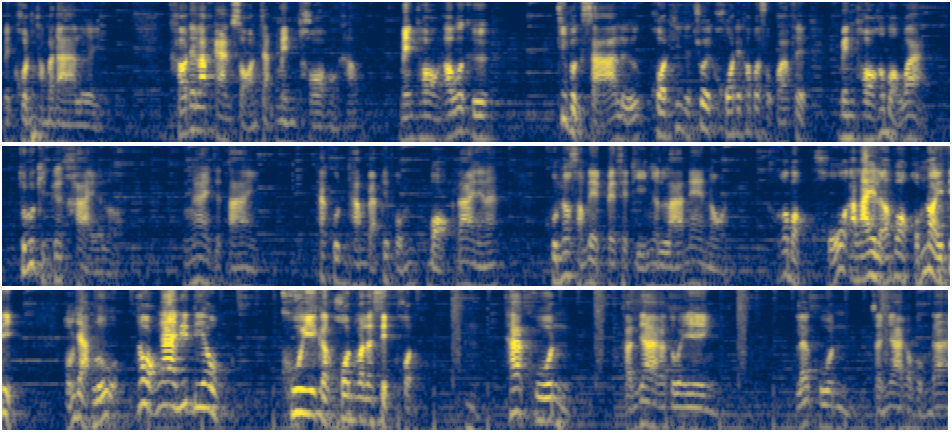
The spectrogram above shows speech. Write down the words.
เป็นคนธรรมดาเลย เขาได้รับการสอนจาก mentor ของเขา mentor ของเขาก็คือที่ปรึกษาหรือคนที่จะช่วยโค้ชให้เขาประสบความสำเร็จ mentor เขาบอกว่า ธุรกิจเครือข่ายเหรอ ง่ายจะตาย ถ้าคุณทำแบบที่ผมบอกได้เนี่ยนะ คุณต้องสำเร็จเป็นเศรษฐีเงินล้านแน่นอน เขาก็บอกโหอะไรเหรอ บอกผมหน่อยสิ ผมอยากรู้ เขาบอกง่ายนิดเดียว คุยกับคนวันละสิบคน ถ้าคุณสัญญากับตัวเอง และคุณสัญญากับผมได้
